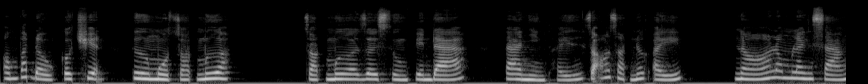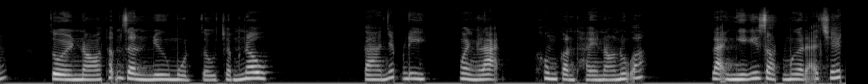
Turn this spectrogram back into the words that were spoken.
Ông bắt đầu câu chuyện từ một giọt mưa. Giọt mưa rơi xuống phiến đá, ta nhìn thấy rõ giọt nước ấy. Nó long lanh sáng, rồi nó thẫm dần như một dấu chấm nâu. Ta nhấp đi, ngoảnh lại, không còn thấy nó nữa. Lại nghĩ giọt mưa đã chết,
